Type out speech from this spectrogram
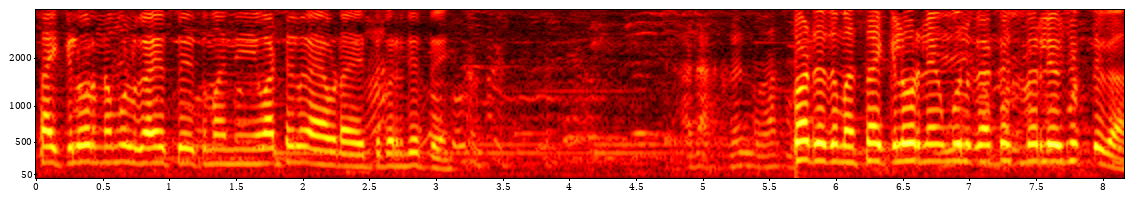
सायकलवर ना मुलगा येतोय तुम्हाला वाटेल का एवढा इथपर्यंत येतोय? वाटतंय तुम्हाला सायकलवर एक मुलगा काश्मीरला येऊ शकतो का?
